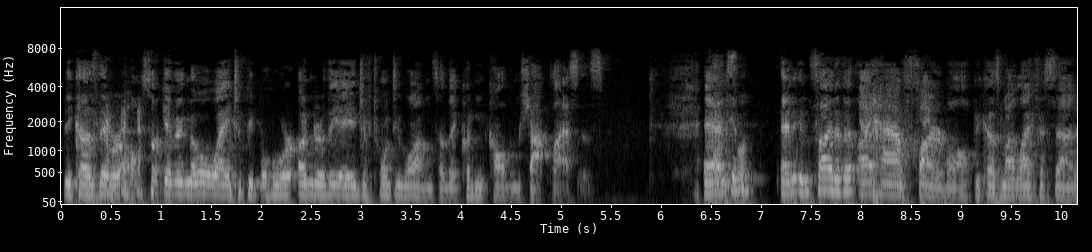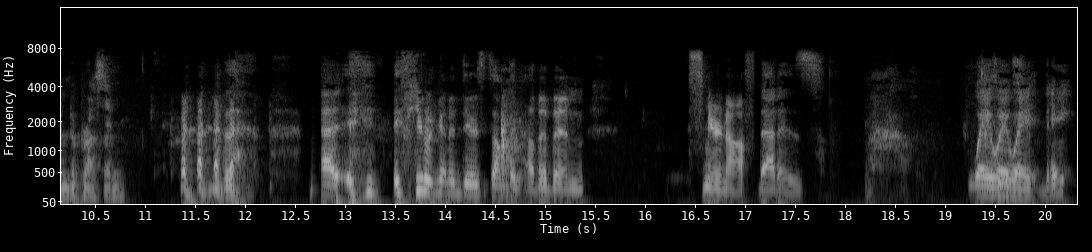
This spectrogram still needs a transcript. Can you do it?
because they were also giving them away to people who were under the age of 21, so they couldn't call them shot glasses. And, in, and inside of it, I have Fireball because my life is sad and depressing. the, uh, if you were going to do something other than Smirnoff, that is. Wait, wait, wait. They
